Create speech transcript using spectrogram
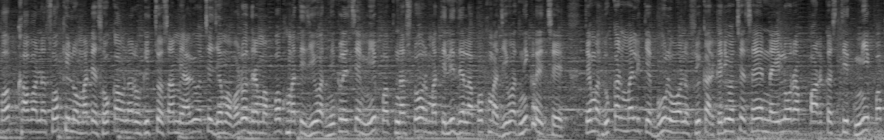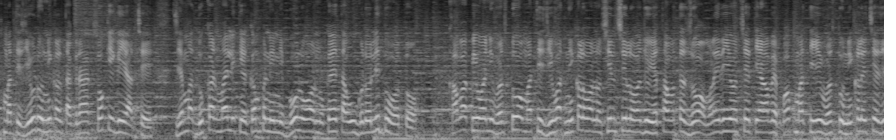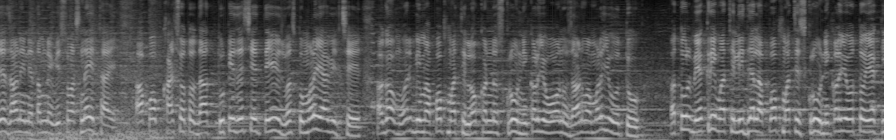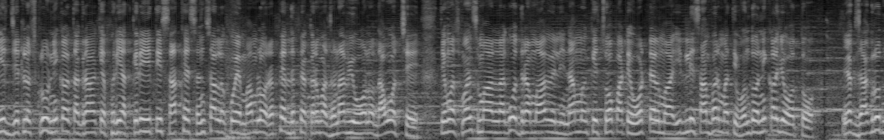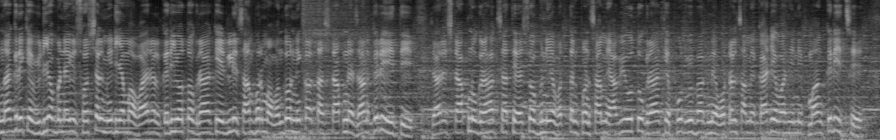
Puff ખાવાના શોખીનો માટે શોકાવનારો કિસ્સો સામે આવ્યો છે, જેમાં વડોદરામાં પફમાંથી જીવાત નીકળે છે. મી પફના સ્ટોરમાંથી લીધેલા પફમાં જીવાત નીકળે છે. તેમાં દુકાન માલિકે ભૂલ હોવાનો સ્વીકાર કર્યો છે. શહેરના ઇલોરા પાર્ક સ્થિત મી પફમાંથી જીવડું નીકળતા ગ્રાહક ચોંકી ગયા છે, જેમાં દુકાન માલિકે કંપનીની ભૂલ હોવાનું કહેતા ઉઘડો લીધો હતો. ખાવા પીવાની વસ્તુઓમાંથી જીવાત નીકળવાનો સિલસિલો હજુ યથાવત જોવા મળી રહ્યો છે. ત્યાં હવે પફમાંથી એવી વસ્તુ નીકળે છે જે જાણીને તમને વિશ્વાસ નહીં થાય. આ પફ ખાશો તો દાંત તૂટી જશે તેવી જ વસ્તુ મળી આવી છે. અગાઉ મોરબીમાં પફમાંથી લોખંડનો સ્ક્રૂ નીકળ્યો હોવાનું જાણવા મળ્યું હતું. અતુલ બેકરીમાંથી લીધેલા પફમાંથી સ્ક્રૂ નીકળ્યો હતો. એક ઇંચ જેટલો સ્ક્રૂ નીકળતા ગ્રાહકે ફરિયાદ કરી હતી. સાથે સંચાલકોએ મામલો રફે દફે કરવા જણાવ્યું હોવાનો દાવો છે. તેમજ પંચમહાલના ગોધરામાં આવેલી નામાંકિત ચોપાટી હોટેલમાં ઇડલી સાંભરમાંથી વંદો નીકળ્યો હતો. એક જાગૃત નાગરિકે વીડિયો બનાવી સોશિયલ મીડિયામાં વાયરલ કર્યો હતો. ગ્રાહકે ઇડલી સાંભરમાં વંદો નીકળતા સ્ટાફને જાણ કરી હતી. જ્યારે સ્ટાફનું ગ્રાહક સાથે અશોભનીય વર્તન પણ સામે આવ્યું હતું. ગ્રાહકે ફૂડ વિભાગને હોટલ સામે કાર્યવાહીની માંગ કરી છે.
